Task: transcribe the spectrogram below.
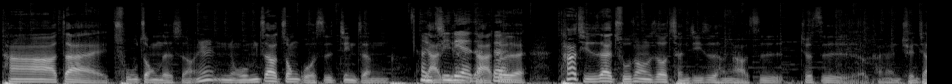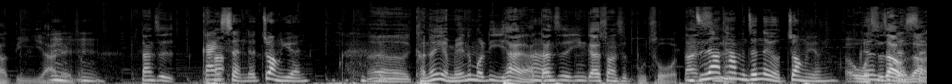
他在初中的时候，因为我们知道中国是竞争压力很大，对。对不对？他其实，在初中的时候成绩是很好，是就是可能全校第一啊那种，嗯嗯，但是该省的状元，呃，可能也没那么厉害啊，嗯。但是应该算是不错。但是你知道他们真的有状元？呃，我知道，我知道。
